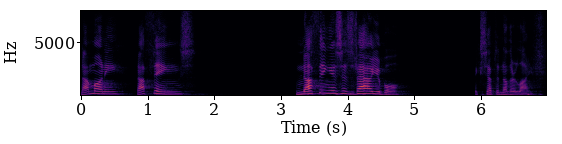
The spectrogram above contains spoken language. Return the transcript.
Not money, not things. Nothing is as valuable except another life.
